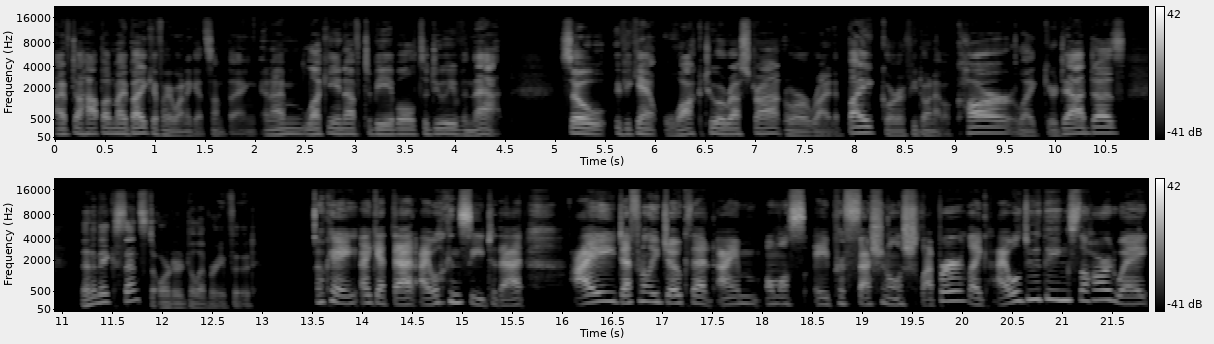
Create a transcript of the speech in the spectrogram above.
I have to hop on my bike if I want to get something. And I'm lucky enough to be able to do even that. So if you can't walk to a restaurant or ride a bike, or if you don't have a car like your dad does, then it makes sense to order delivery food. Okay, I get that. I will concede to that. I definitely joke that I'm almost a professional schlepper. Like, I will do things the hard way,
